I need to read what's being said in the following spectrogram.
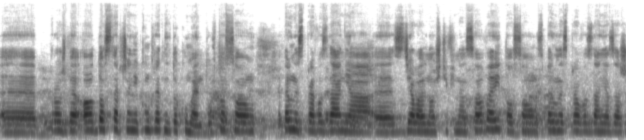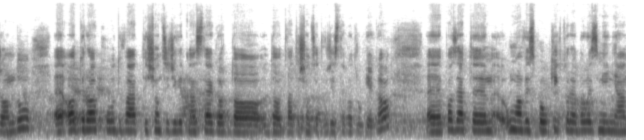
e, prośbę o dostarczenie konkretnych dokumentów. To są pełne sprawozdania e, z działalności finansowej, to są pełne sprawozdania zarządu od roku 2019 do, do 2022. E, Poza tym umowy spółki, które były zmieniane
